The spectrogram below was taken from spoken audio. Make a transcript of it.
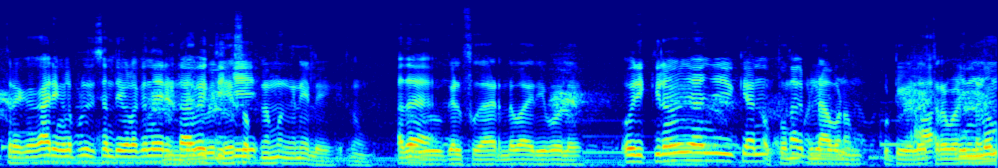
ഇത്രയൊക്കെ കാര്യങ്ങൾ പ്രതിസന്ധികളൊക്കെ നേരിട്ട വ്യക്തി വ്യക്തിക്ക് സ്വപ്നം അങ്ങനെയല്ലേ അതെ. ഗൾഫുകാരന്റെ ഭാര്യ പോലെ ഒരിക്കലും ഞാൻ ജീവിക്കാൻ ഒപ്പം ഉണ്ടാവണം. കുട്ടികൾ എത്ര ഇന്നും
